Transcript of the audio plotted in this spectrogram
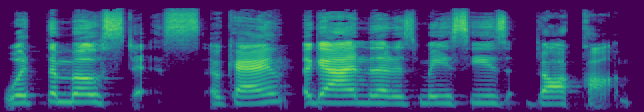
with the mostest, okay? Again, that is Macy's.com.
